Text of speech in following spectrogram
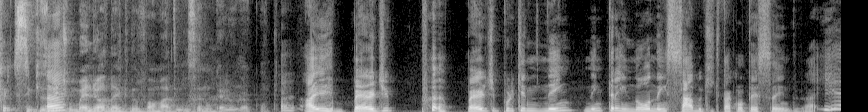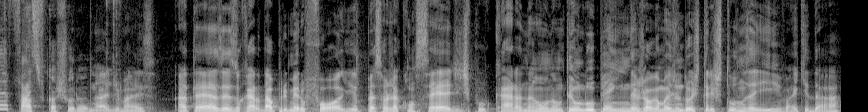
simplesmente é. o melhor deck do formato e você não quer jogar contra. Aí perde, perde porque nem, nem treinou, nem sabe o que, que tá acontecendo. Aí é fácil ficar chorando. Não é demais. Até, às vezes o cara dá o primeiro fog, o pessoal já concede, tipo, cara, não, não tem um loop ainda, joga mais uns dois, três turnos aí, vai que dá.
